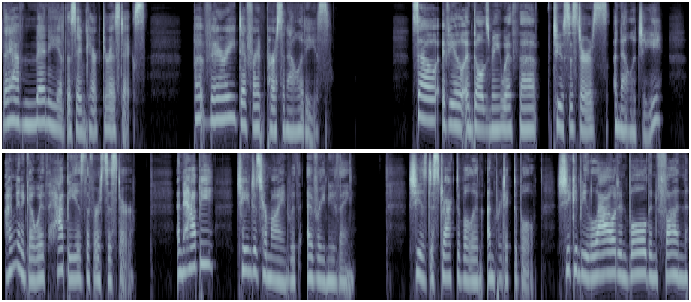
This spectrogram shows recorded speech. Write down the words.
They have many of the same characteristics, but very different personalities. So, if you'll indulge me with the two sisters analogy, I'm going to go with Happy is the first sister. And Happy changes her mind with every new thing. She is distractible and unpredictable. She can be loud and bold and fun,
